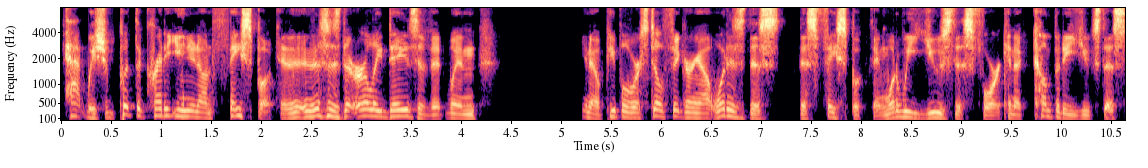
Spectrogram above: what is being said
Pat, we should put the credit union on Facebook. And this is the early days of it when, you know, people were still figuring out what is this this Facebook thing? What do we use this for? Can a company use this?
